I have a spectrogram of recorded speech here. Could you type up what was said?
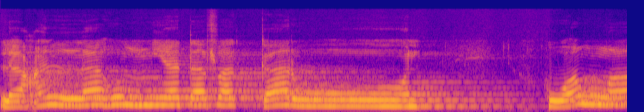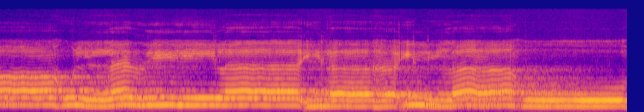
لعلهم يتفكرون. هو الله الذي لا إله إلا هو.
